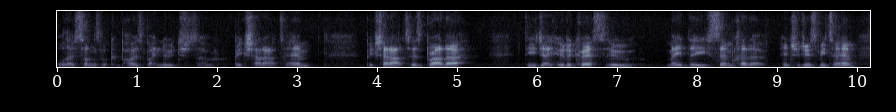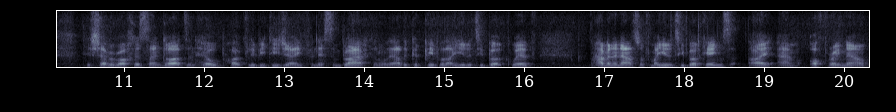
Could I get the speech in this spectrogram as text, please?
All those songs were composed by Nooch, so big shout out to him. Big shout out to his brother, DJ Hudakris, who made the simcha that introduced me to him. His Sheva Brachas, thank God, and he'll hopefully be DJing for Nissan Black and all the other good people that Unity book with. I have an announcement for my Unity bookings. I am offering now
